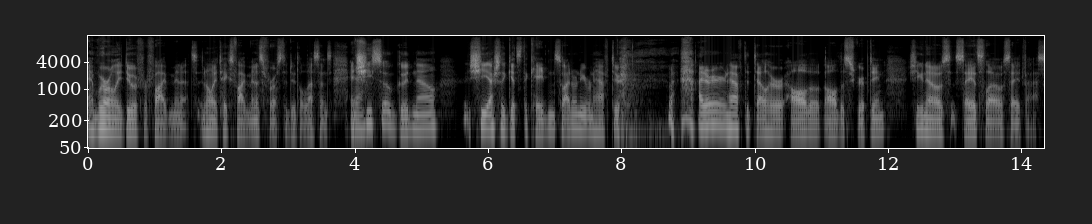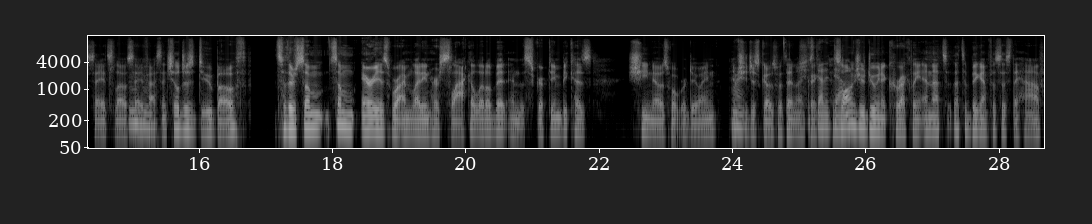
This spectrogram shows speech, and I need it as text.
and we're only do it for five minutes it only takes five minutes for us to do the lessons and Yeah. she's so good now she actually gets the cadence so i don't even have to i don't even have to tell her all the all the scripting she knows say it slow say it fast say it slow say Mhm. it fast and she'll just do both so there's some some areas where i'm letting her slack a little bit in the scripting because she knows what we're doing and Right. she just goes with it and I think as down. long as you're doing it correctly and that's that's a big emphasis they have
